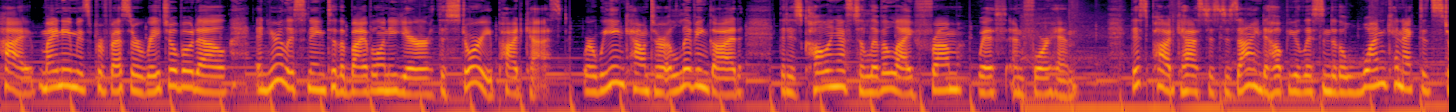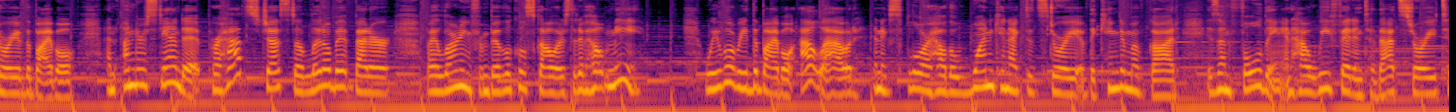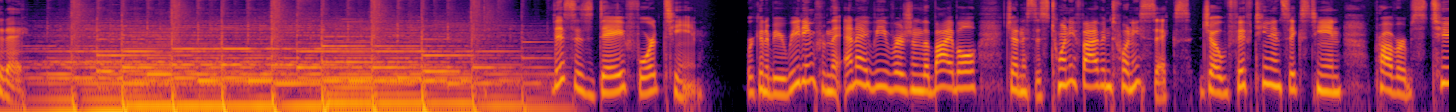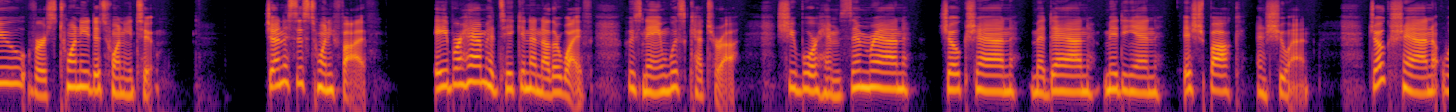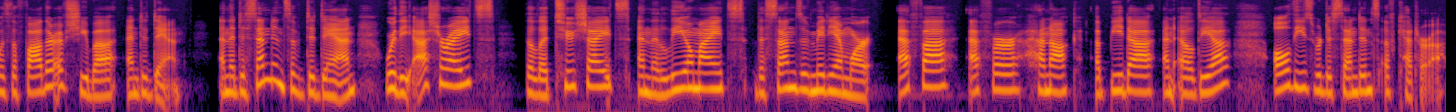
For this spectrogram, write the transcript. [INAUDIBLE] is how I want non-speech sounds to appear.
Hi, my name is Professor Rachel Bodell, and you're listening to the Bible in a Year, the Story podcast, where we encounter a living God that is calling us to live a life from, with, and for Him. This podcast is designed to help you listen to the one connected story of the Bible and understand it, perhaps just a little bit better, by learning from biblical scholars that have helped me. We will read the Bible out loud and explore how the one connected story of the kingdom of God is unfolding and how we fit into that story today. This is day 14. We're going to be reading from the NIV version of the Bible, Genesis 25 and 26, Job 15 and 16, Proverbs 2, verse 20 to 22. Genesis 25. Abraham had taken another wife, whose name was Keturah. She bore him Zimran, Jokshan, Medan, Midian, Ishbak, and Shuan. Jokshan was the father of Sheba and Dedan, and the descendants of Dedan were the Asherites, the Letushites and the Leumites, the sons of Midian were Ephah, Epher, Hanok, Abida, and Eldiah. All these were descendants of Keturah.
